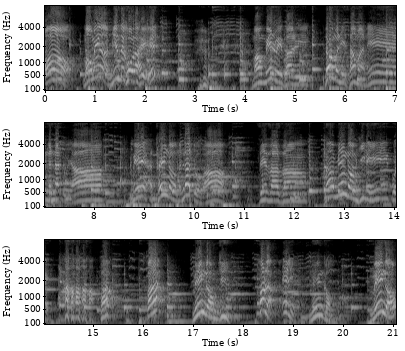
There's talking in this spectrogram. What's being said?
အော်မောင်မင်းကမြင်းသခိုးလားဟဲ့မောင်မင်းတွေဘာတွေလောက်မနေစမ်းပါနဲ့ငနတ်တော်ရာမင်းအထိန်တော်ငနတ်တော်ပါစဉ်းစားစမ်းငါမင်းကောင်ကြီးလေကွဘာဘာမင်းကောင်ကြီးဟုတ်လားအေးလေမင်းကောင်မင်းကောင်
